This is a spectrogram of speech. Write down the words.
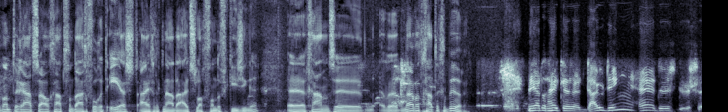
want de raadzaal gaat vandaag voor het eerst, eigenlijk na de uitslag van de verkiezingen, gaan ze... nou, wat gaat er gebeuren? Nou ja, dat heet uh, duiding. Hè? Dus, dus uh,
